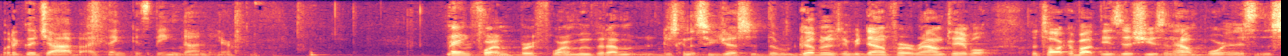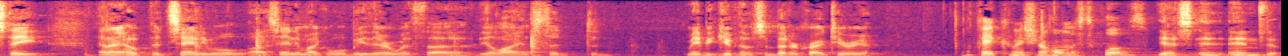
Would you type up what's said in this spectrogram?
what a good job I think is being done here. Thank before, I, you. before I move it, I'm just going to suggest that the governor's going to be down for a roundtable to talk about these issues and how important it is to the state. And I hope that Sandy will, uh, Sandy Michael will be there with uh, the alliance to, to maybe give them some better criteria. Okay, Commissioner Holness to close. Yes, and, and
